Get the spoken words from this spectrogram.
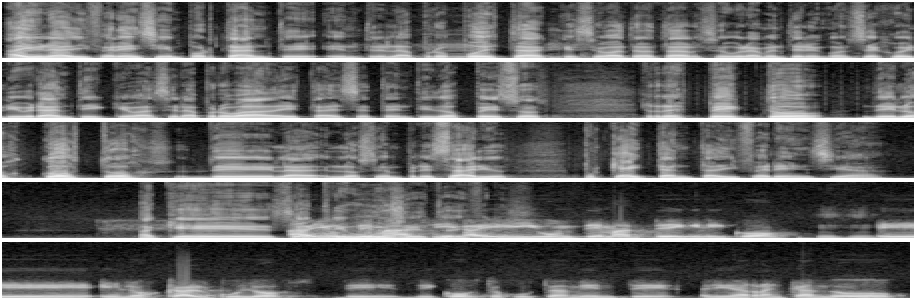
hay una diferencia importante entre la propuesta que se va a tratar seguramente en el Consejo Deliberante y que va a ser aprobada, esta de 72 pesos, respecto de los costos de los empresarios. ¿Por qué hay tanta diferencia? ¿A qué se hay atribuye un tema, Hay un tema técnico eh, en los cálculos de, costos justamente, eh, arrancando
